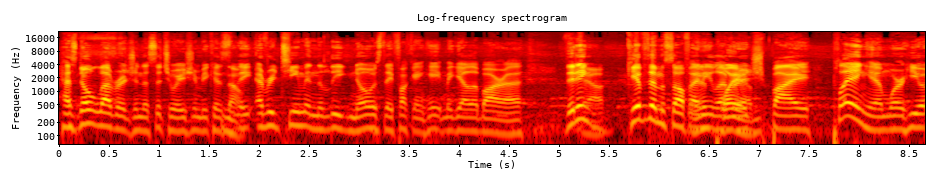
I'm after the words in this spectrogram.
has no leverage in the situation because No. they, every team in the league knows they fucking hate Miguel Ibarra. They didn't Yeah. give themselves any leverage him. by playing him where he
